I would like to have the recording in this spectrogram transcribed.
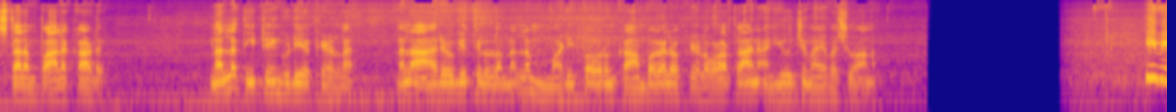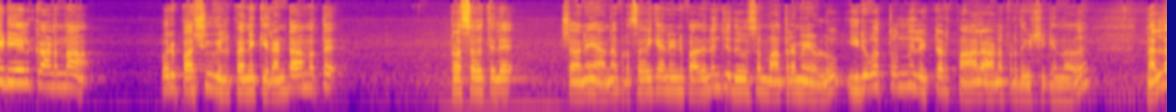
സ്ഥലം പാലക്കാട്. നല്ല തീറ്റയും കുടിയൊക്കെയുള്ള നല്ല ആരോഗ്യത്തിലുള്ള നല്ല മടിപ്പവറും കാമ്പകലും ഒക്കെയുള്ള വളർത്താൻ അനുയോജ്യമായ പശുവാണ്. ഈ വീഡിയോയിൽ കാണുന്ന ഒരു പശു വിൽപ്പനയ്ക്ക് രണ്ടാമത്തെ പ്രസവത്തിലെ ചനയാണ്. പ്രസവിക്കാൻ ഇനി പതിനഞ്ച് ദിവസം മാത്രമേ ഉള്ളൂ. ഇരുപത്തൊന്ന് ലിറ്റർ പാലാണ് പ്രതീക്ഷിക്കുന്നത്. നല്ല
